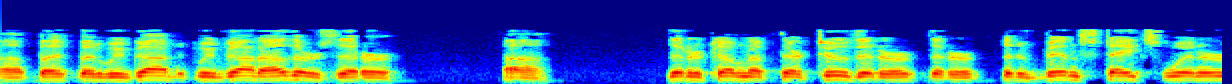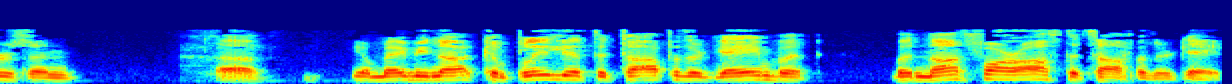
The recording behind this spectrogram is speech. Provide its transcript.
uh, but but we've got we've got others that are uh, that are coming up there too that are that are that have been stakes winners and uh, you know maybe not completely at the top of their game, but but not far off the top of their game.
